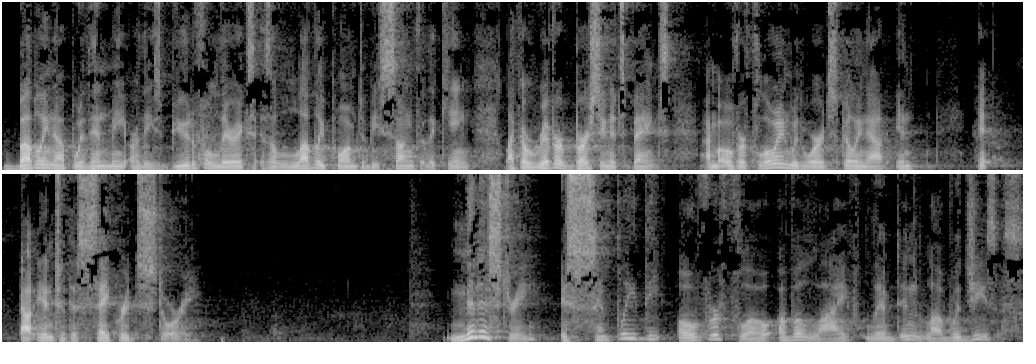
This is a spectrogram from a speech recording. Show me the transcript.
Bubbling up within me are these beautiful lyrics as a lovely poem to be sung for the king, like a river bursting its banks. I'm overflowing with words spilling out, in, in, out into the sacred story. Ministry is simply the overflow of a life lived in love with Jesus.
